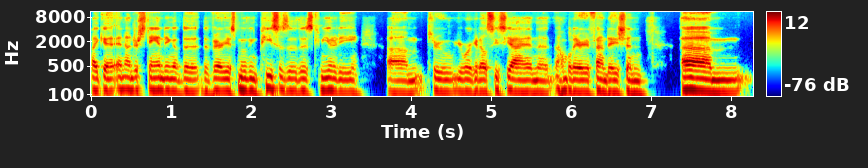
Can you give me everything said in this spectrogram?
like a, an understanding of the the various moving pieces of this community um, through your work at LCCI and the Humboldt Area Foundation. Um,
